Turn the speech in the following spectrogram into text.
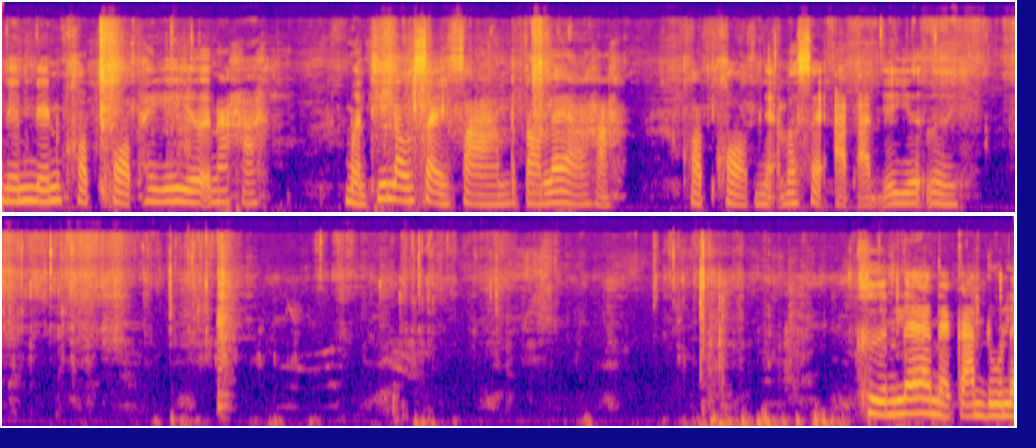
เน้นๆขอบๆให้เยอะๆนะคะ เหมือนที่เราใส่ฟางตอนแรกอะค่ะ ขอบๆเนี่ยเราใส่อัดๆเยอะๆเลย คืนแรกเนี่ยการดูแล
